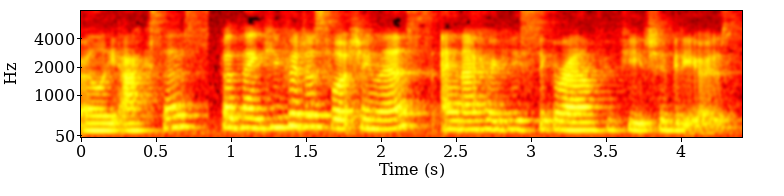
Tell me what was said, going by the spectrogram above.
early access. But thank you for just watching this and I hope you stick around for future videos.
